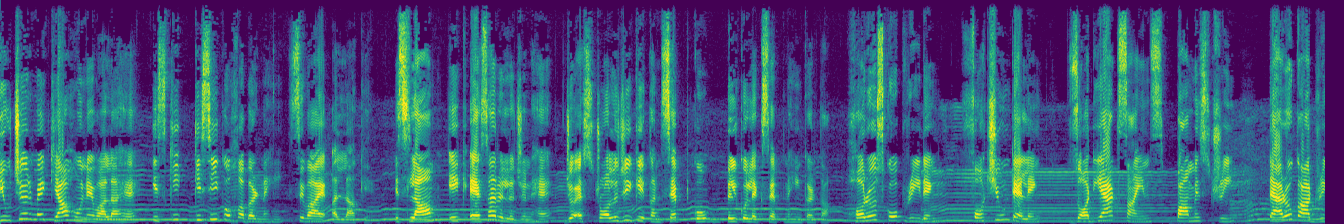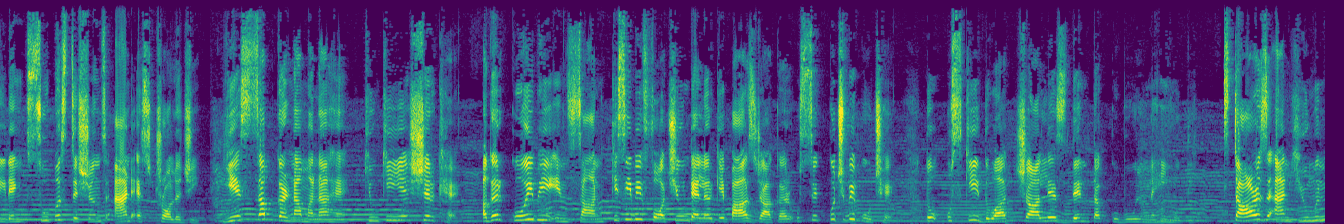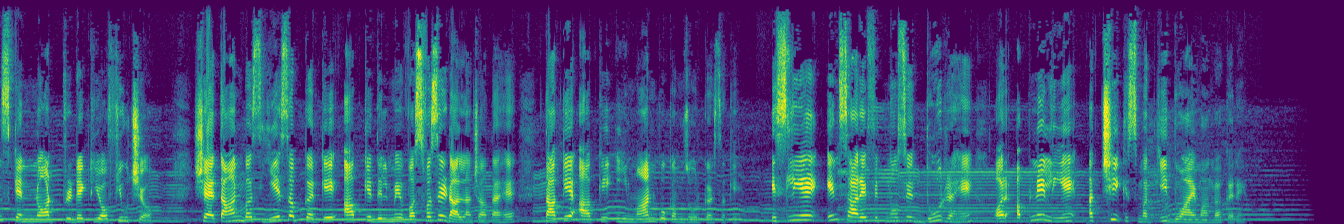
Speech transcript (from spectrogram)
Future में क्या होने वाला है, इसकी किसी को खबर नहीं सिवाय अल्लाह के। इस्लाम एक ऐसा रिलीजन है जो एस्ट्रोलॉजी के कंसेप्ट को बिल्कुल एक्सेप्ट नहीं करता। Horoscope reading fortune telling zodiac science palmistry tarot card reading superstitions and astrology ये सब करना मना है क्योंकि ये शिरक है। अगर कोई भी इंसान किसी भी फॉर्च्यून टेलर के पास जाकर उससे कुछ भी पूछे तो उसकी दुआ 40 दिन तक कबूल नहीं होती। Stars and humans can not predict your future शैतान बस ये सब करके आपके दिल में वसवसे डालना चाहता है, ताकि आपके ईमान को कमज़ोर कर सके। इसलिए इन सारे फितनों से दूर रहें और अपने लिए अच्छी किस्मत की दुआएँ मांगा करें।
